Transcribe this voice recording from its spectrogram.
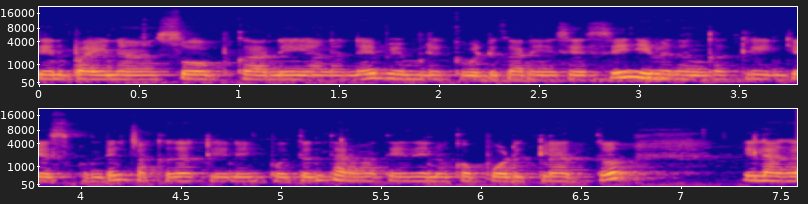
దీనిపైన సోప్ కానీ అలానే విమ్ లిక్విడ్ కానీ వేసేసి ఈ విధంగా క్లీన్ చేసుకుంటే చక్కగా క్లీన్ అయిపోతుంది. తర్వాత ఏదైనా ఒక పొడి క్లాత్తో ఇలాగ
